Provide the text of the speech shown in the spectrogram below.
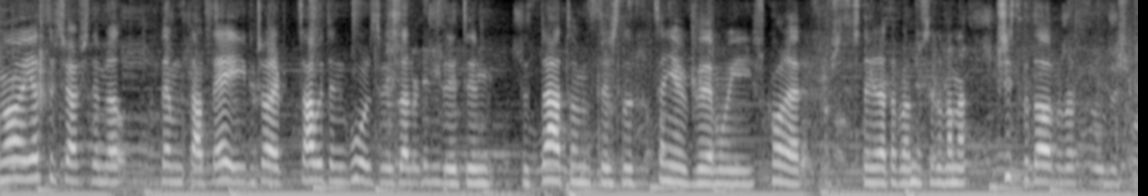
No, ja straciłam 7 lat temu tatę i wczoraj cały ten ból związany z tym z tatą, też docenie w mojej szkole. Przez 4 lata byłam prześladowana. Wszystko to po prostu wyszło.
